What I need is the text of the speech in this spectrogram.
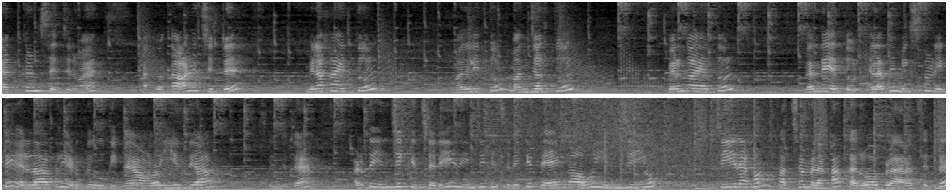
டக்குன்னு செஞ்சுருவேன். தாளிச்சிட்டு மிளகாய்த்தூள் மல்லித்தூள் மஞ்சள் தூள் பெருங்காயத்தூள் வெந்தயத்தூள் எல்லாத்தையும் மிக்ஸ் பண்ணிவிட்டு எல்லாத்துலேயும் எடுத்து ஊற்றிட்டேன் அவ்வளோ ஈஸியாக செஞ்சுட்டேன். அடுத்து இஞ்சி கிச்சடி. இது இஞ்சி கிச்சடிக்கு தேங்காவும் இஞ்சியும் சீரகம் பச்சை மிளகாய் கருவேப்பிலை அரைச்சிட்டு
